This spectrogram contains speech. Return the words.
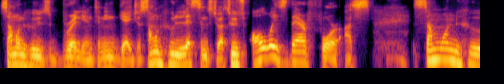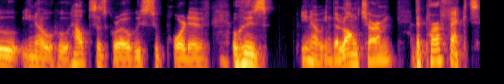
someone who's brilliant and engages, someone who listens to us, who's always there for us, someone who you know who helps us grow who's supportive who's you know in the long term the perfect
